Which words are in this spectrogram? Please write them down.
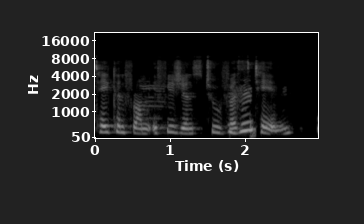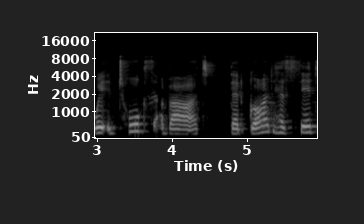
taken from ephesians 2 verse Mm-hmm. 10 where it talks about that God has set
